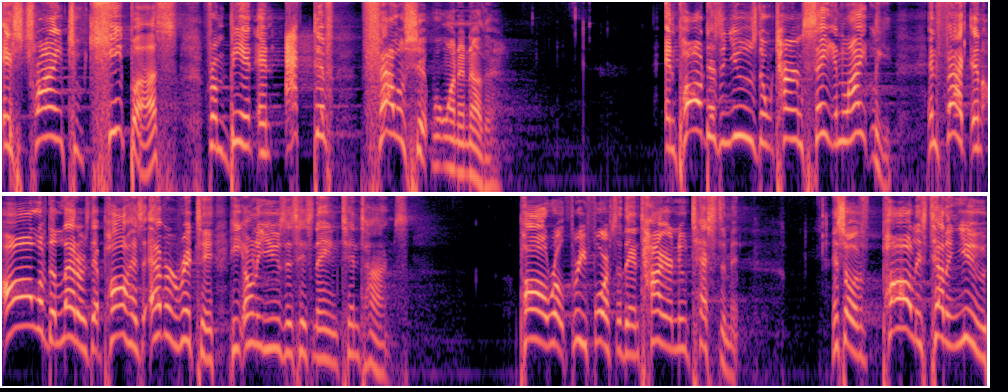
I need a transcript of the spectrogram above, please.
is trying to keep us from being an active fellowship with one another. And Paul doesn't use the term Satan lightly. In fact, in all of the letters that Paul has ever written, he only uses his name 10 times. Paul wrote three fourths of the entire New Testament. And so, if Paul is telling you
